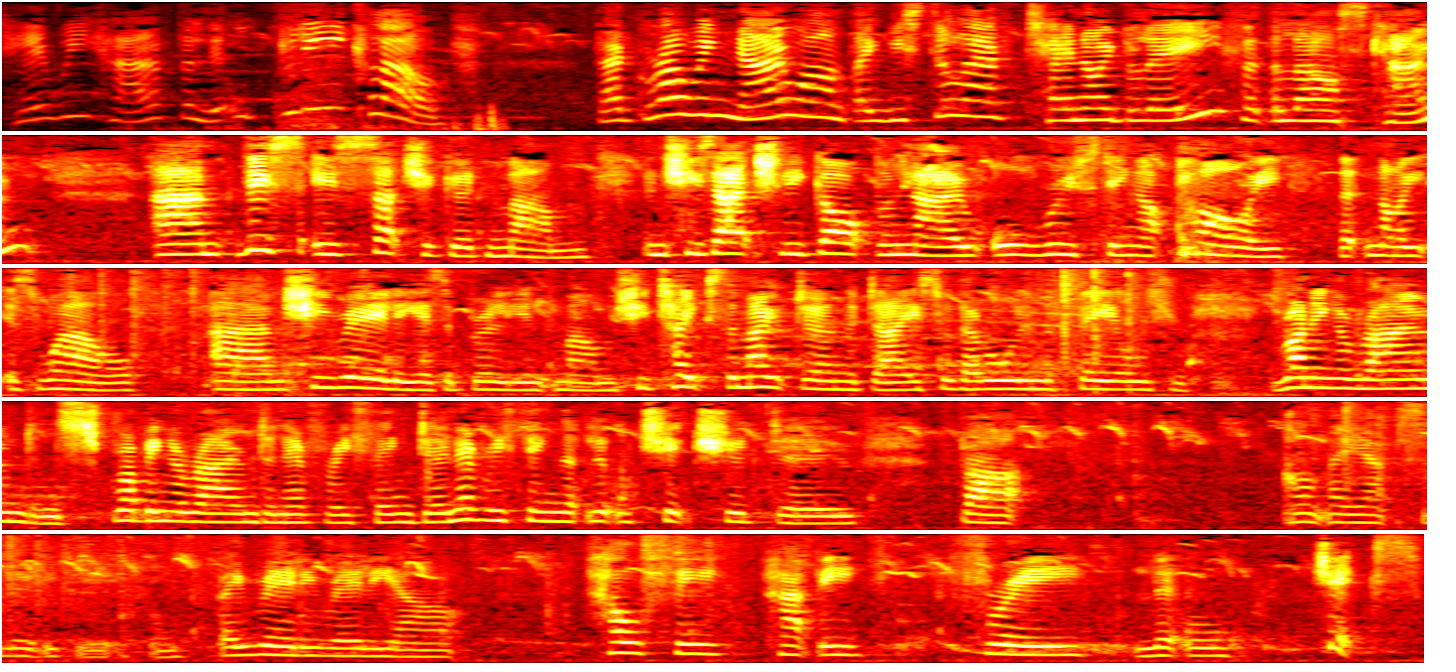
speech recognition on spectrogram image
here we have the little Glee Club. They're growing now, aren't they? We still have 10, I believe, at the last count. Um, this is such a good mum, and she's actually got them now all roosting up high at night as well. Um, she really is a brilliant mum. She takes them out during the day, so they're all in the fields, running around and scrubbing around and everything, doing everything that little chicks should do. But aren't they absolutely beautiful? They really, really are. Healthy, happy, free little chicks.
